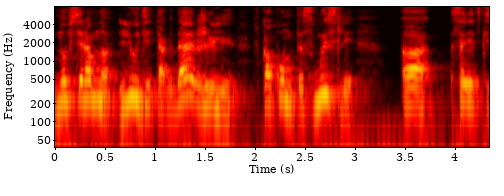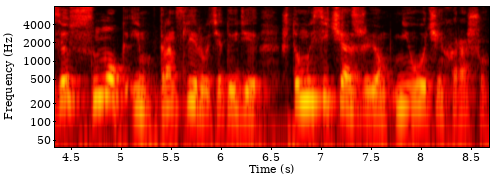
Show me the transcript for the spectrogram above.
но все равно люди тогда жили в каком-то смысле, а, Советский Союз смог им транслировать эту идею, что мы сейчас живем не очень хорошо,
